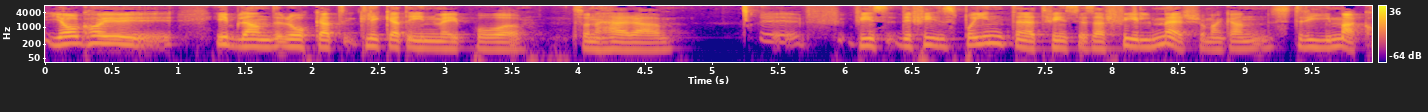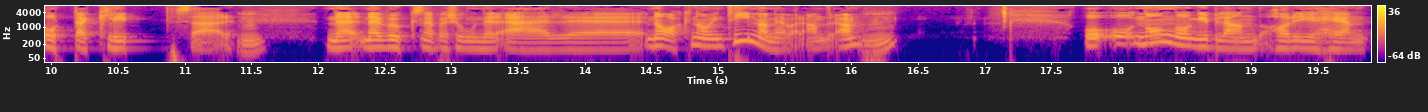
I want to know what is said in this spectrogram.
jag, har ju ibland råkat klickat in mig på sådana här eh, finns, det finns på internet finns det så här filmer som man kan streama korta klipp så här. Mm. När, när vuxna personer är eh, nakna och intima med varandra. mm. Och, och någon gång ibland har det ju hänt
